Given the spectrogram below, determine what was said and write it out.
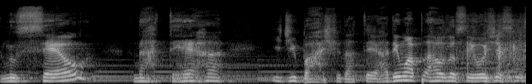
no céu, na terra e e debaixo da terra. Dê um aplauso ao Senhor Jesus.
